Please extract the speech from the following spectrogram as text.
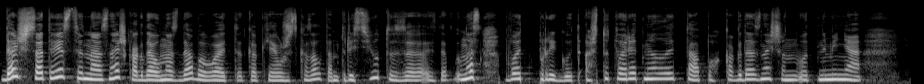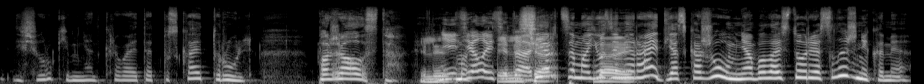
Дальше, соответственно, знаешь, когда у нас, да, бывает, как я уже сказала, там трясют, у нас бывает прыгают. А что творят на этапах, когда, знаешь, он вот на меня еще руки меня открывает и отпускает руль. Пожалуйста. Или- Не делайте или так. Сердце мое да, замирает. Я скажу, у меня была история с лыжниками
